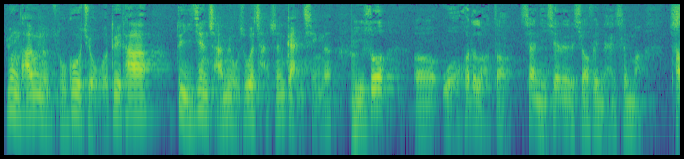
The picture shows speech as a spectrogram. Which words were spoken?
用它用的足够久，我对它对一件产品我是会产生感情的。比如说，呃，我或者老赵，像你现在的消费男生嘛，他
